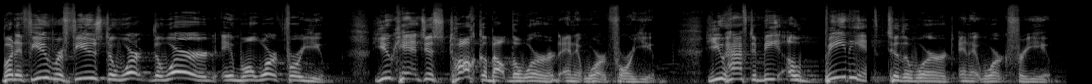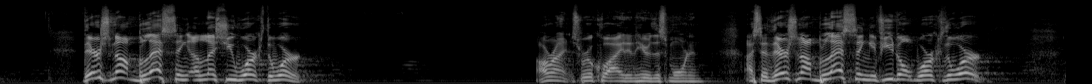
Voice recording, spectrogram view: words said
But if you refuse to work the word, it won't work for you. You can't just talk about the word and it work for you. You have to be obedient to the word and it work for you. There's not blessing unless you work the word. All right, it's real quiet in here this morning. I said, There's not blessing if you don't work the word.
